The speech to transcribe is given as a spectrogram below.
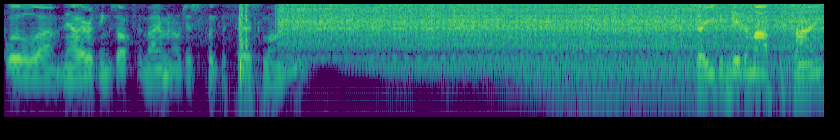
Well, um, now everything's off at the moment. I'll just flick the first line. So you can hear the master tone.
